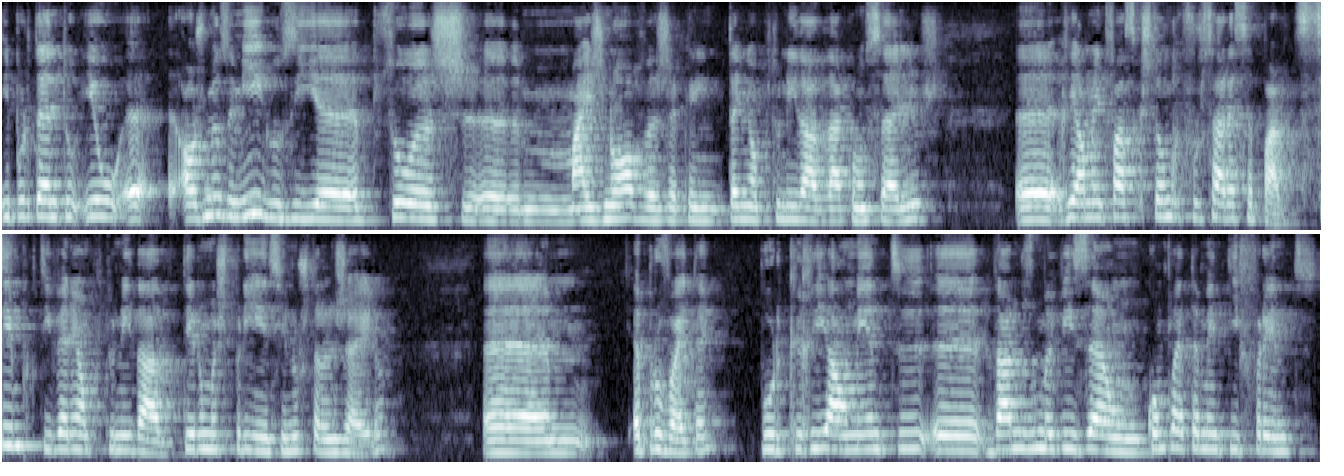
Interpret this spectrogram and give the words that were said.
E portanto, eu eh, aos meus amigos e a pessoas eh, mais novas a quem tenho a oportunidade de dar conselhos, eh, realmente faço questão de reforçar essa parte. Sempre que tiverem a oportunidade de ter uma experiência no estrangeiro, aproveitem, porque realmente dá-nos uma visão completamente diferente,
